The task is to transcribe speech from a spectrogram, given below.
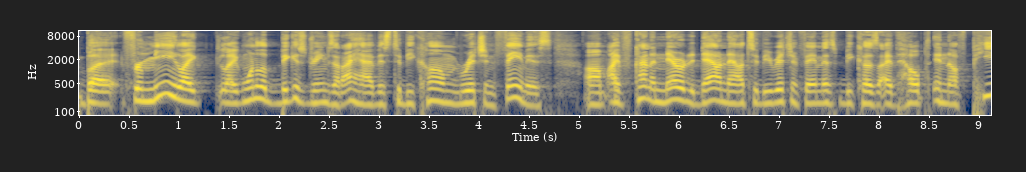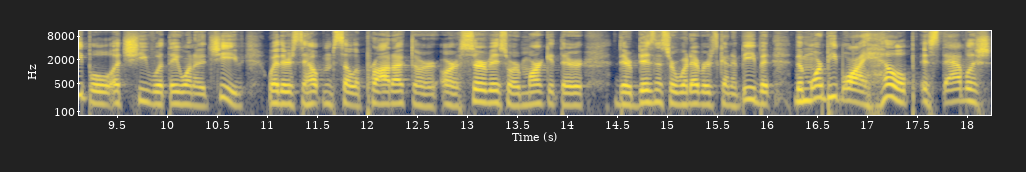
but for me, like like one of the biggest dreams that I have is to become rich and famous. Um, I've kind of narrowed it down now to be rich and famous because I've helped enough people achieve what they want to achieve, whether it's to help them sell a product or, or a service or market their their business or whatever it's going to be. But the more people I help establish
